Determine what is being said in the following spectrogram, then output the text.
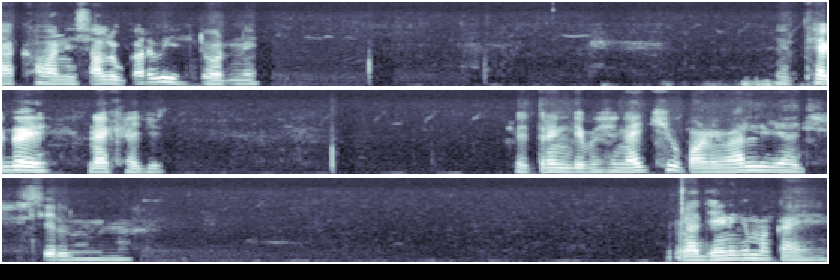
નાખવાની ચાલુ કરવી ઢોરને. થઈ ગઈ. નાખ્યા જી બે ત્રણ દિવસે નાખ્યું, પાણી વાલી આજ સેલમાં. આ ઝીણકી મકાઈ હે.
